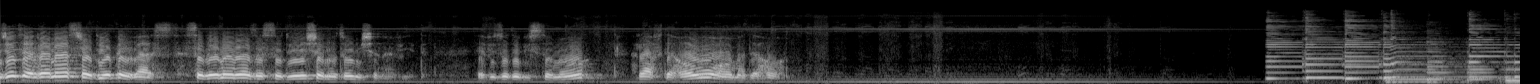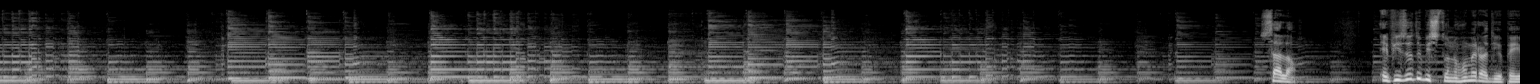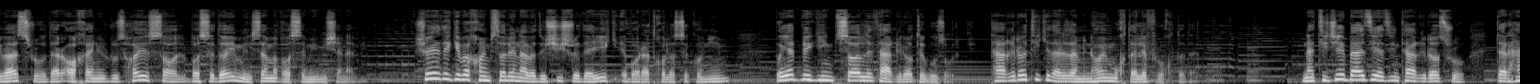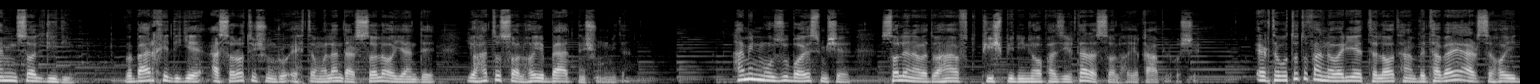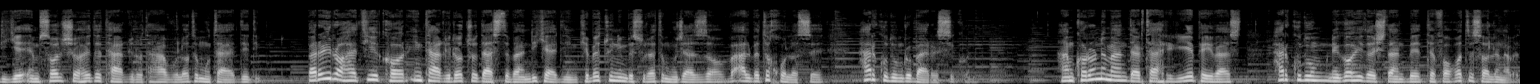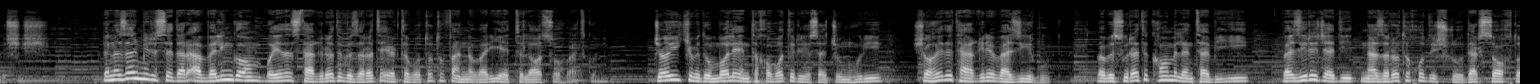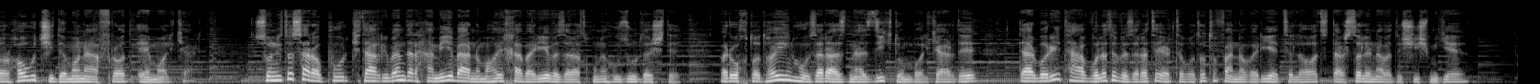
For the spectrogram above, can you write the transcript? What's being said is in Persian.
اینجا تهران است رادیو پیوست. صدای من را از استودیوی شنوتو میشنوید. اپیزود 29 رفته ها و آمده ها سلام. اپیزود 29 رادیو پیوست رو در آخرین روزهای سال با صدای میسم قاسمی میشنوید. شاید اگه بخوایم سال 96 رو در یک عبارت خلاصه کنیم باید بگیم سال تغییرات بزرگ تغییراتی که در زمین های مختلف رخ دادن. نتیجه بعضی از این تغییرات رو در همین سال دیدیم و برخی دیگه اثراتشون رو احتمالا در سال آینده یا حتی سالهای بعد نشون میدن. همین موضوع باعث میشه سال 97 پیش بینی ناپذیرتر از سالهای قبل باشه. ارتباطات و فناوری اطلاعات هم به تبع عرصه های دیگه امسال شاهد تغییر و تحولات متعددی بود. برای راحتی کار این تغییرات رو دستبندی کردیم که بتونیم به صورت مجزا و البته خلاصه هر کدوم رو بررسی کنیم. همکاران من در تحریریه پیوست هر کدوم نگاهی داشتند به اتفاقات سال 96. به نظر می‌رسه در اولین گام باید از تغییرات وزارت ارتباطات و فناوری اطلاعات صحبت کنیم. جایی که به دنبال انتخابات ریاست جمهوری شاهد تغییر وزیر بود و به صورت کاملا طبیعی وزیر جدید نظرات خودش رو در ساختارها و چیدمان افراد اعمال کرد. سونیتا سراپور که تقریبا در همه برنامه های خبری وزارتخونه حضور داشته و رخدادهای این حوزه را از نزدیک دنبال کرده درباره تحولات وزارت ارتباطات و فناوری اطلاعات در سال 96 میگه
